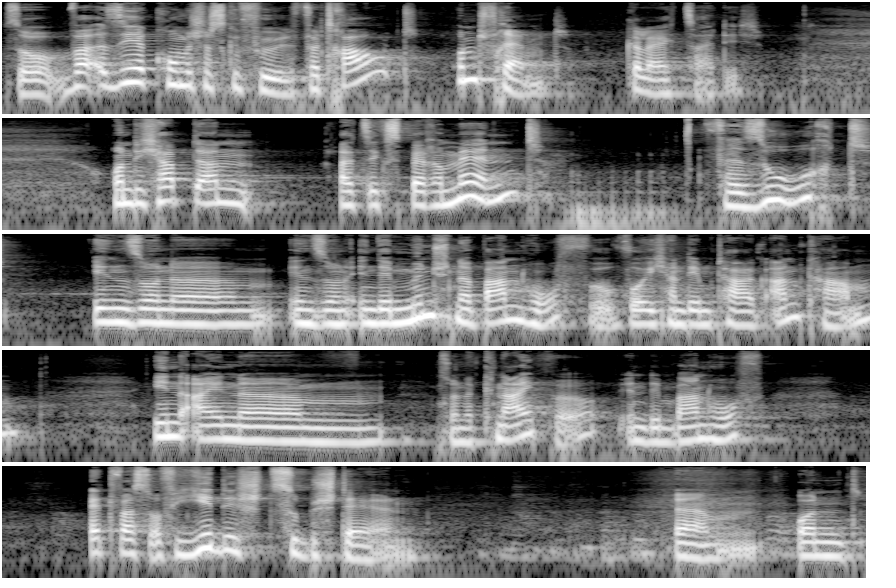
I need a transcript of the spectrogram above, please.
So, war ein sehr komisches Gefühl. Vertraut und fremd gleichzeitig. Und ich habe dann als Experiment versucht, in so eine, in so in dem Münchner Bahnhof, wo ich an dem Tag ankam, in eine, so eine Kneipe in dem Bahnhof, etwas auf Jiddisch zu bestellen. Ähm, und,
